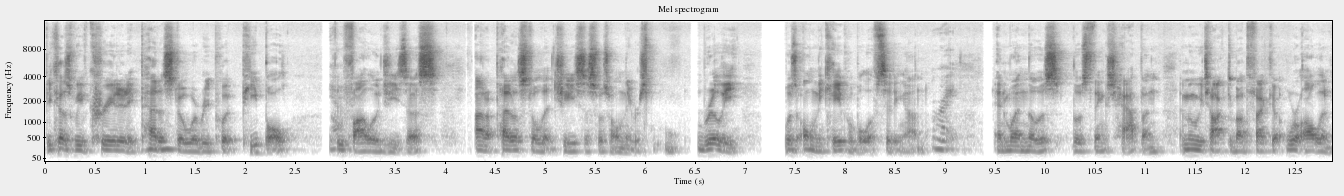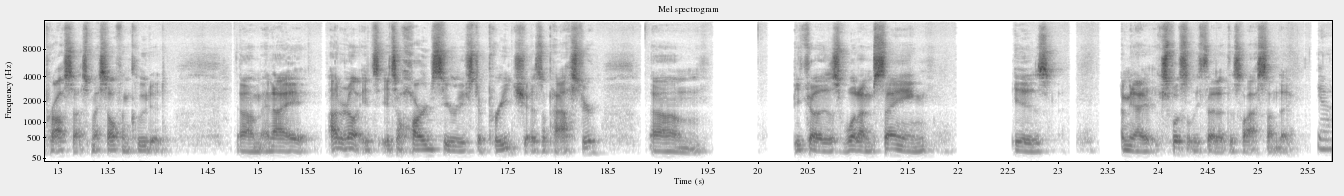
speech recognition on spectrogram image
because we've created a pedestal where we put people who follow Jesus on a pedestal that Jesus was only res- really was only capable of sitting on. right And when those those things happen, I mean, we talked about the fact that we're all in process, myself included. Um, and I, I don't know, it's it's a hard series to preach as a pastor, um, because what I'm saying is, I mean, I explicitly said it this last Sunday. Yeah.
